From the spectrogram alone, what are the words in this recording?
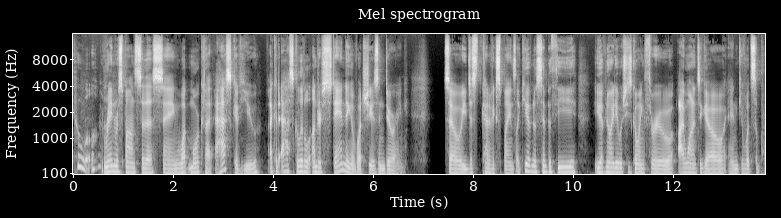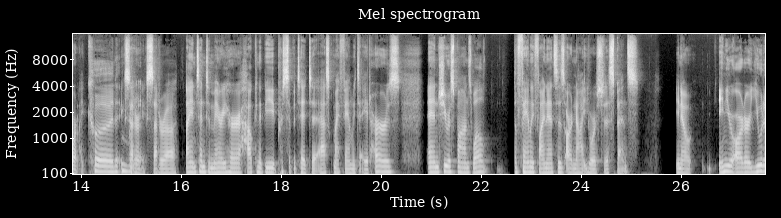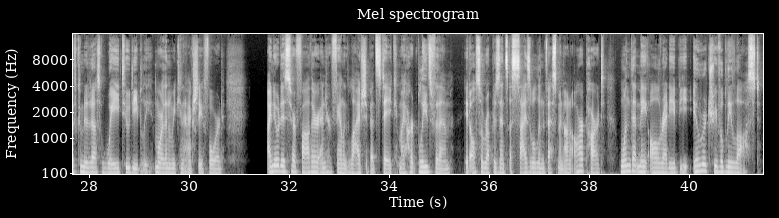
Cool. Reyn responds to this, saying, What more could I ask of you? I could ask a little understanding of what she is enduring. So he just kind of explains, like, you have no sympathy, you have no idea what she's going through. I wanted to go and give what support I could, et cetera, Right. et cetera. I intend to marry her. How can it be precipitate to ask my family to aid hers? And she responds, Well, the family finances are not yours to dispense. You know, in your ardor, you would have committed us way too deeply, more than we can actually afford. I know it is her father and her family liveship at stake. My heart bleeds for them. It also represents a sizable investment on our part, one that may already be irretrievably lost.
